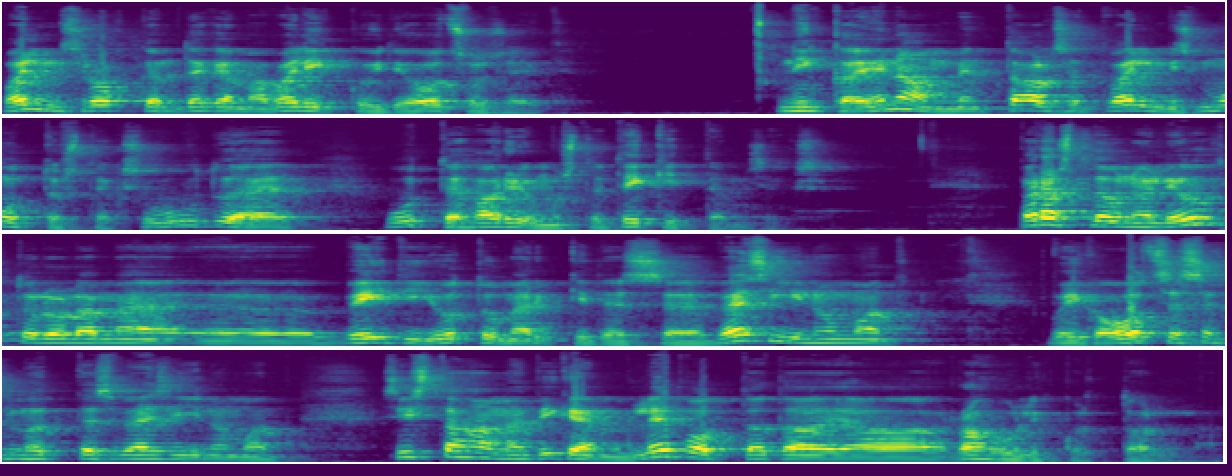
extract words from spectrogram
valmis rohkem tegema valikuid ja otsuseid. ning ka enam mentaalselt valmis muutusteks, uude uute harjumuste tekitamiseks. pärastlõunal ja õhtul oleme veidi jutumärkides väsinumad või ka otseses mõttes väsinumad, siis tahame pigem lebotada ja rahulikult olla.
